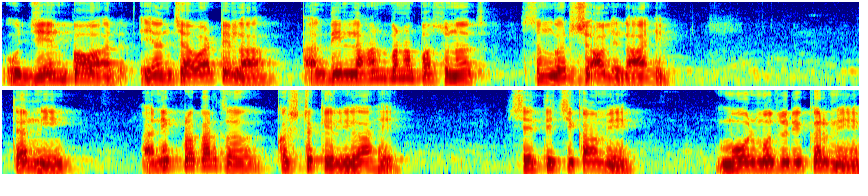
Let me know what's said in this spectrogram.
उज्जैन पवार यांच्या वाटेला अगदी लहानपणापासूनच संघर्ष आलेला आहे. त्यांनी अनेक प्रकारचं कष्ट केलेलं आहे. शेतीची कामे मोलमजुरी करणे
